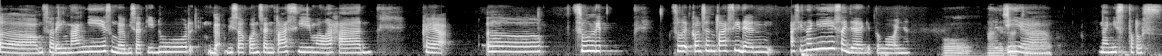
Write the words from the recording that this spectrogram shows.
em, sering nangis, nggak bisa tidur, nggak bisa konsentrasi malahan. Kayak eh sulit sulit konsentrasi dan asik nangis saja gitu bawahnya. Oh, nangis Iya. Nangis terus.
